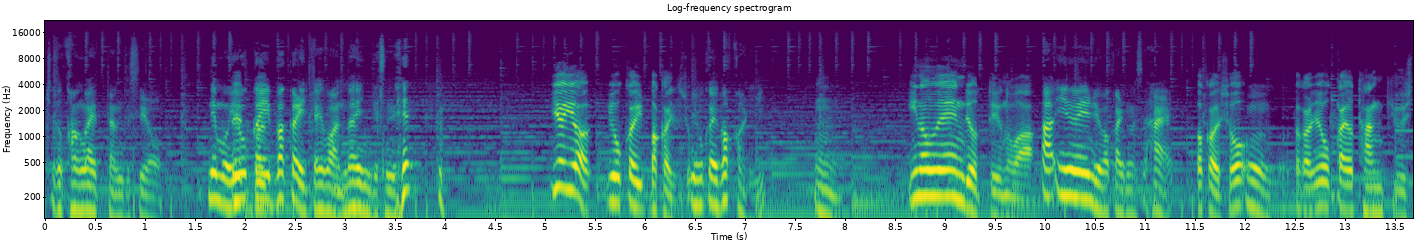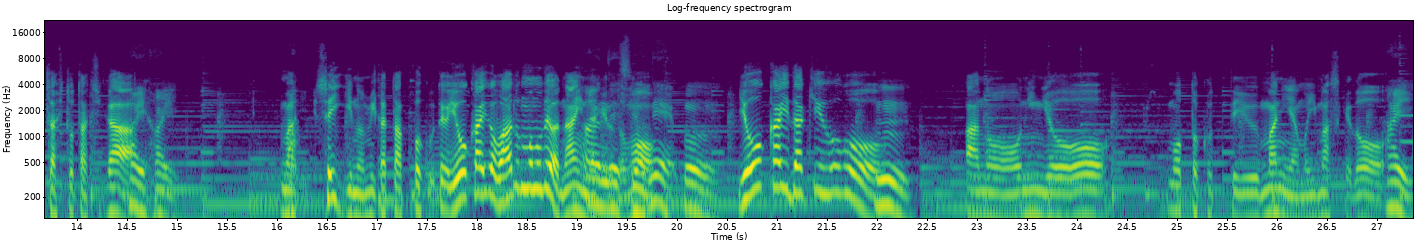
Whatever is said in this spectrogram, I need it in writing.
ちょっと考えてたんですよ。でもえ妖怪ばかりではないんですね。いやいや、妖怪ばかりですよ。妖怪ばかり？うん。井上遠慮っていうのは？あ、井上遠慮わかります。はい。わかるでしょ、うん。だから妖怪を探求した人たちが、はいはい。まあ、正義の味方っぽく、てか妖怪が悪者ではないんだけれども、ね。うん。妖怪だけを、うん。あの人形を持っとくっていうマニアもいますけど、はい。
